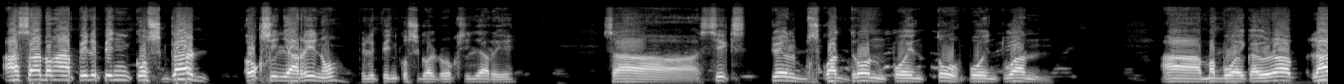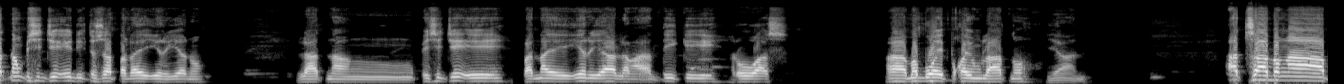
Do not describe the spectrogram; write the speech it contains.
Ah, sa mga Philippine Coast Guard Auxiliary, no? Philippine Coast Guard Auxiliary sa 612 Squadron point 2.1 ah mabuhay kayo. La- lahat ng PCGA dito sa Panay area no? Lahat ng PCGA Panay area lang Antiki Ruas. Ah mabuhay po kayong lahat no? Yan at sa mga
